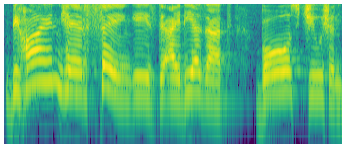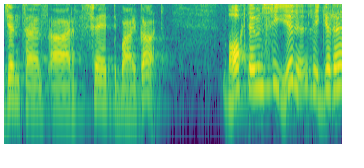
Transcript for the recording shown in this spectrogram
Behind her saying is the idea that both Jews and Gentiles are fed by God. Bak det hun sier, ligger det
